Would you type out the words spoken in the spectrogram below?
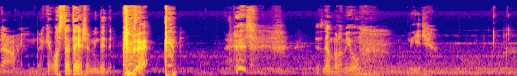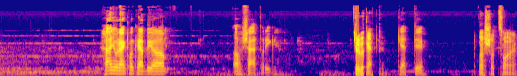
Ja. Nekem aztán teljesen mindegy. de- Ez nem valami jó. Így. Hány óránk van kb. a... a sátorig? Körülbelül kettő. Kettő? Lassat szólnál.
